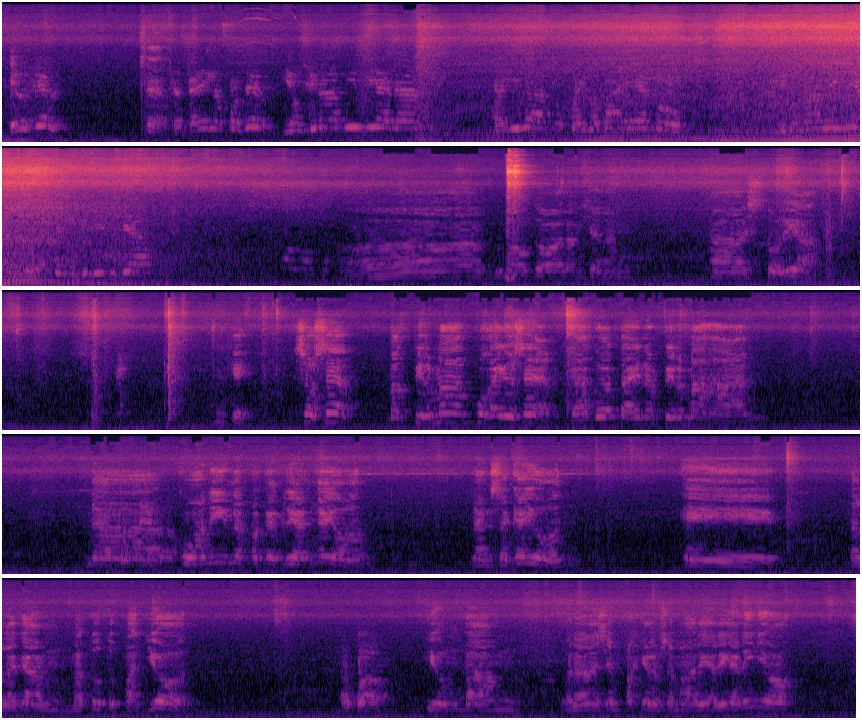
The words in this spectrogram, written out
pero sir, Sir, Sandali lang po, sir. Yung sinabi niya na sa iba, kung may babae ako, sinungaling niya, wala siyang ebidensya. ah, gumagawa lang siya ng ah, istorya. Okay. So, sir, magpirmahan po kayo, sir. Gagawa tayo ng pirmahan na kung ano yung napag-agrihan ngayon, nang sa gayon, eh, talagang matutupad yon. Apo. Yung bang wala na siyang pakialam sa mga ari-arian ninyo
